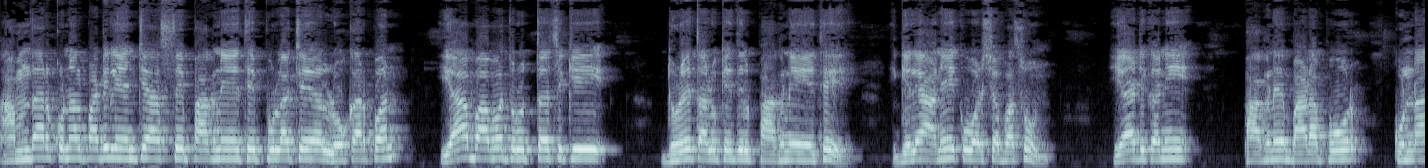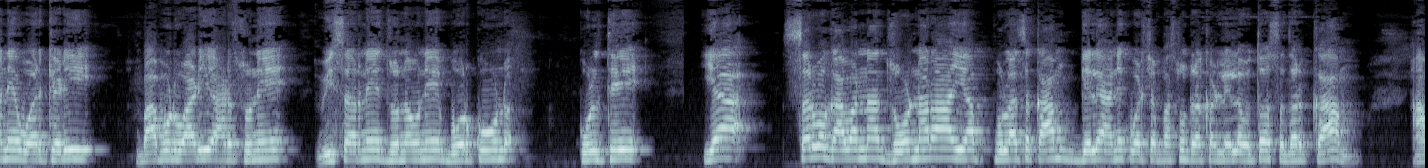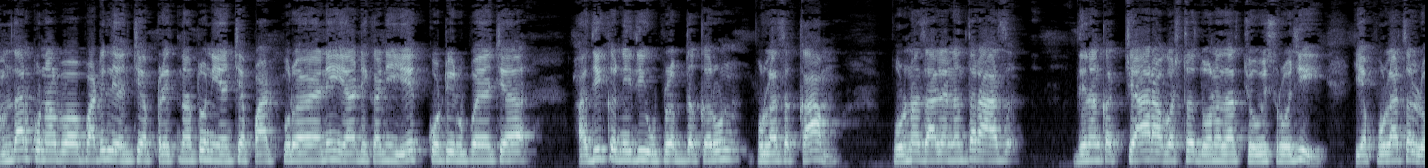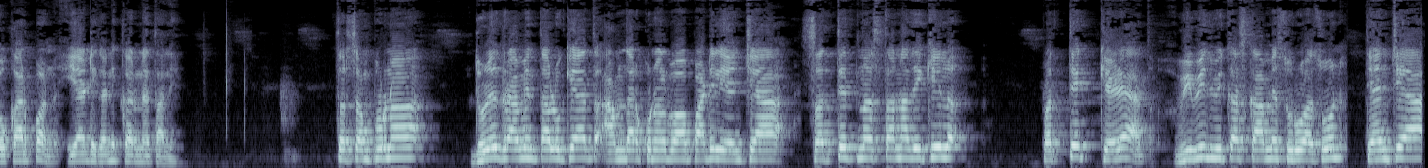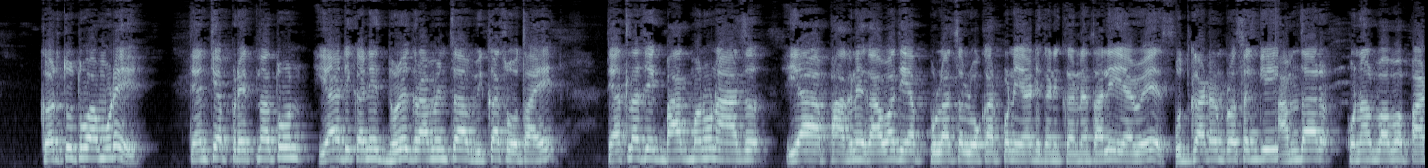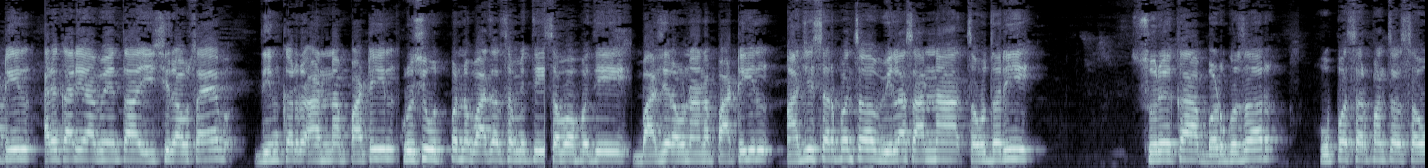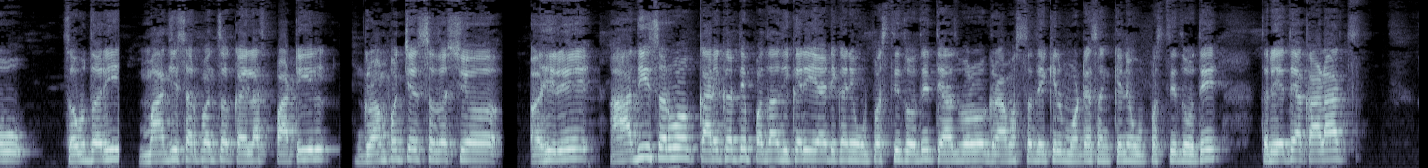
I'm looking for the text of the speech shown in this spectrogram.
आमदार कुणाल पाटील यांच्या हस्ते फागणे येथे पुलाचे लोकार्पण. याबाबत वृत्त असे की धुळे तालुक्यातील फागणे येथे गेल्या अनेक वर्षापासून या ठिकाणी फागणे बाळापूर कुंडाणे वरखेडी बाबुडवाडी हडसुने विसरणे जुनवणे बोरकुंड कुळथे या सर्व गावांना जोडणारा या पुलाचं काम गेल्या अनेक वर्षापासून रखडलेलं होतं. सदर काम आमदार कुणालबाबा पाटील यांच्या प्रयत्नातून यांच्या पाठपुराव्याने या ठिकाणी एक कोटी रुपयाच्या अधिक निधी उपलब्ध करून पुलाचं काम पूर्ण झाल्यानंतर आज दिनांक चार ऑगस्ट दोन हजार चोवीस रोजी या पुलाचं लोकार्पण या ठिकाणी करण्यात आले. तर संपूर्ण धुळे ग्रामीण तालुक्यात आमदार कुणालबाबा पाटील यांच्या सत्तेत नसताना देखील प्रत्येक खेड्यात विविध विकास कामे सुरू असून त्यांच्या कर्तृत्वामुळे त्यांच्या प्रयत्नातून या ठिकाणी धुळे ग्रामीणचा विकास होत आहे. त्यातलाच एक भाग म्हणून आज या फागणे गावात या पुलाचं लोकार्पण या ठिकाणी करण्यात आले. यावेळेस उद्घाटन प्रसंगी आमदार कुणालबाबा पाटील कार्यकारी अभियंता इशी रावसाहेब दिनकर अण्णा पाटील कृषी उत्पन्न बाजार समिती सभापती बाजीराव नाना पाटील माजी सरपंच विलास अण्णा चौधरी सुरेखा बडगुजर उपसरपंच सौ चौधरी माजी सरपंच कैलास पाटील ग्रामपंचायत सदस्य अहिरे आदी सर्व कार्यकर्ते पदाधिकारी या ठिकाणी उपस्थित होते. त्याचबरोबर ग्रामस्थ देखील मोठ्या संख्येने उपस्थित होते. तर येत्या काळात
